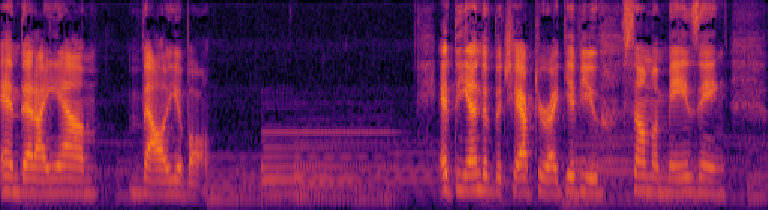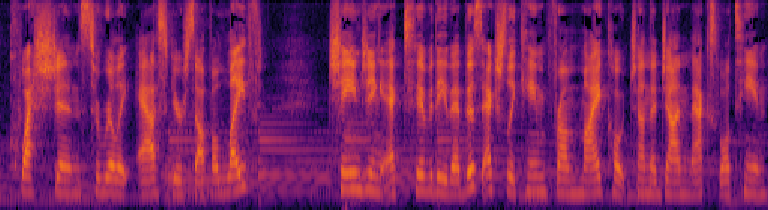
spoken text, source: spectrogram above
and that I am valuable. At the end of the chapter, I give you some amazing questions to really ask yourself. A life changing activity that this actually came from my coach on the John Maxwell team.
